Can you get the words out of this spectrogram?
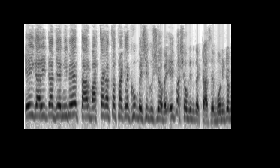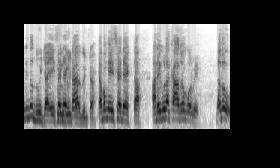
এই গাড়িটা যে নিবে তার বাচ্চা কাচ্চা থাকলে খুব বেশি খুশি হবে। এই পাশেও কিন্তু একটা আছে। মনিটর কিন্তু দুইটা এই সাইডে একটা দুইটা। এবং এই সাইডে একটা। আর এগুলা কাজও করবে। দাদু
